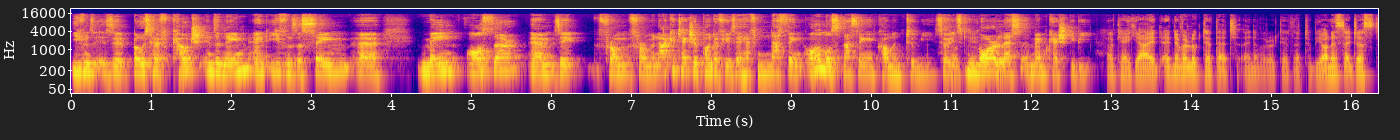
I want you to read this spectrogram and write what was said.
even the, both have couch in the name and even the same uh, main author. Um, they from from an architecture point of view, they have nothing, almost nothing in common to me. So it's okay. more or less a Memcache DB. Okay, yeah, I, I, never looked at that. I never looked at that. To be honest, I just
